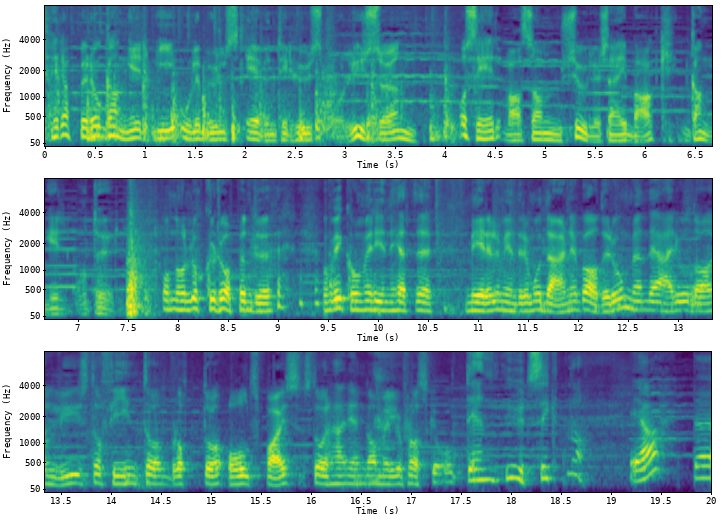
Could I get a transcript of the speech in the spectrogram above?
trapper og ganger i Ole Bulls eventyrhus på Lysøen, og ser hva som skjuler seg bak ganger og dører. Og nå lukker du opp en dør, og vi kommer inn i et eh, mer eller mindre moderne baderom. Men det er jo da lyst og fint og blått, og Old Spice står her i en gammel flaske. Og den utsikten, da! Ja, det,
